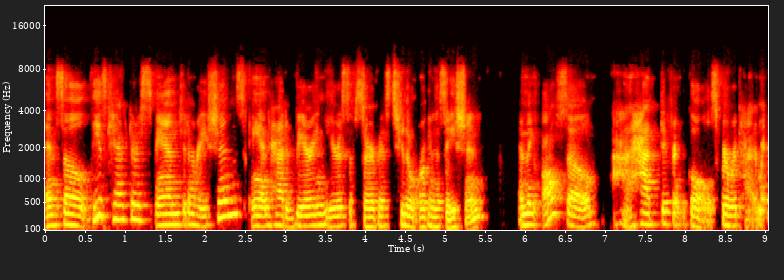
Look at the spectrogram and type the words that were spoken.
And so these characters span generations and had varying years of service to the organization. And they also had different goals for retirement.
